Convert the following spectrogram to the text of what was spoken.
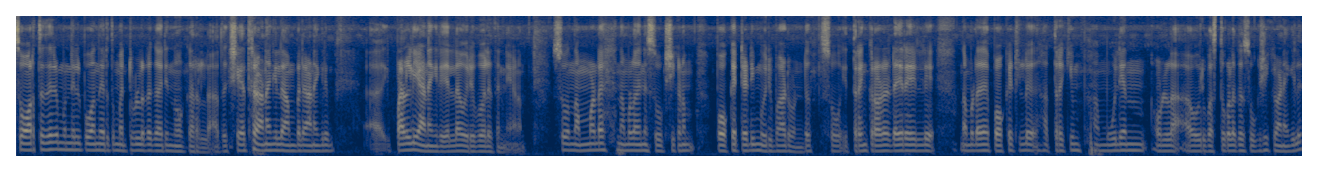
സ്വാർത്ഥതയുടെ മുന്നിൽ പോകാൻ നേരത്ത് മറ്റുള്ളവരുടെ കാര്യം നോക്കാറില്ല. അത് ക്ഷേത്രമാണെങ്കിലും അമ്പലമാണെങ്കിലും ആ, പള്ളിയാണെങ്കിലും എല്ലാം ഒരുപോലെ തന്നെയാണ്. സോ നമ്മുടെ നമ്മൾ അതിനെ സൂക്ഷിക്കണം. പോക്കറ്റ് അടിയും ഒരുപാടുണ്ട്. സോ ഇത്രയും ക്രൗഡഡ് ഏരിയയിൽ നമ്മുടെ പോക്കറ്റിൽ അത്രയ്ക്കും മൂല്യം ഉള്ള ഒരു വസ്തുക്കളൊക്കെ സൂക്ഷിക്കുകയാണെങ്കിൽ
